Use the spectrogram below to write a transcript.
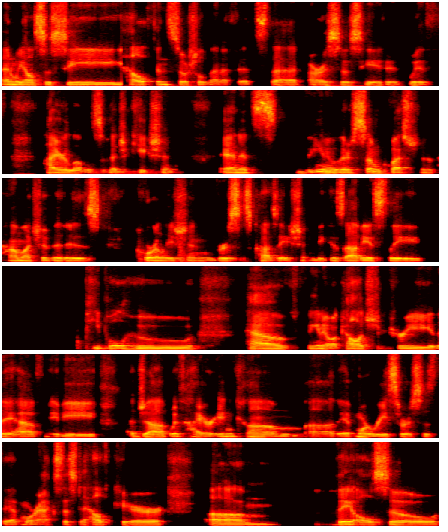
And we also see health and social benefits that are associated with higher levels of education. And it's, you know, there's some question of how much of it is correlation versus causation, because obviously people who have you know a college degree they have maybe a job with higher income uh, they have more resources they have more access to healthcare um, they also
